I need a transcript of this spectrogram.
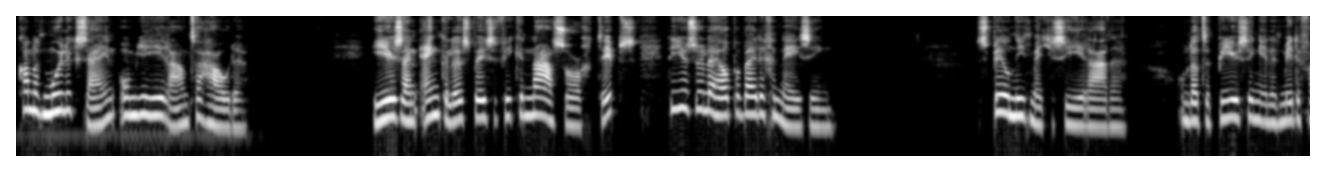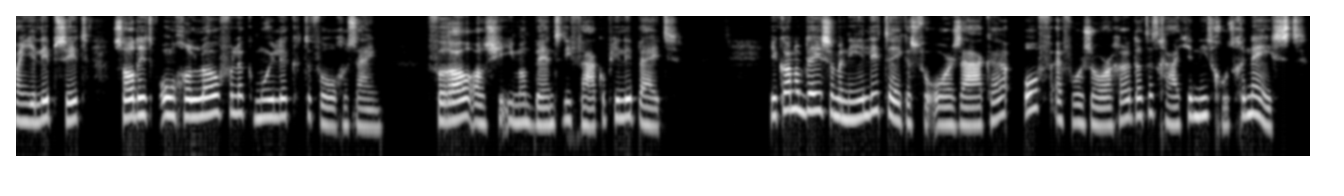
kan het moeilijk zijn om je hieraan te houden. Hier zijn enkele specifieke nazorgtips die je zullen helpen bij de genezing. Speel niet met je sieraden. Omdat de piercing in het midden van je lip zit, zal dit ongelooflijk moeilijk te volgen zijn, vooral als je iemand bent die vaak op je lip bijt. Je kan op deze manier littekens veroorzaken of ervoor zorgen dat het gaatje niet goed geneest.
